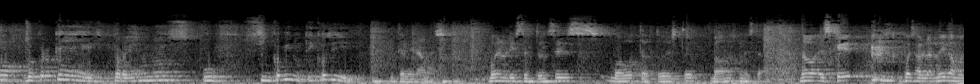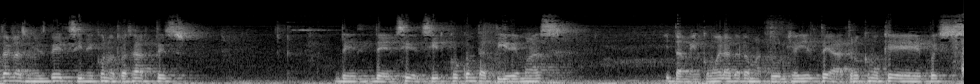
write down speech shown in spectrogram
No, yo creo que por ahí en unos uf, cinco minuticos y y terminamos. Bueno, listo, entonces voy a botar todo esto. Vamos con esta. No, es que, pues hablando, digamos, de relaciones del cine con otras artes, del, del, sí, del circo con Tati y demás, y también como de la dramaturgia y el teatro, como que, pues,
